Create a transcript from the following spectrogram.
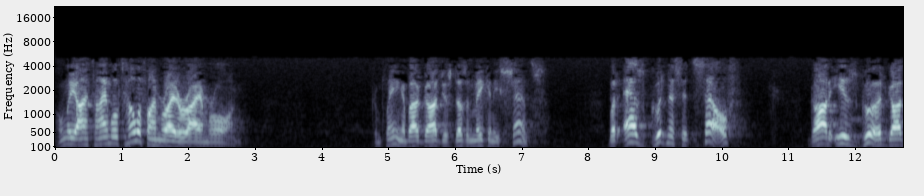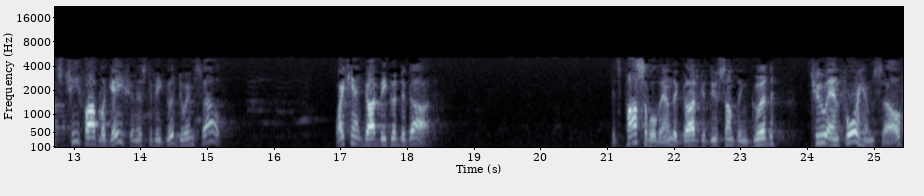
Only time will tell if I'm right or I am wrong. Complaining about God just doesn't make any sense. But as goodness itself, God is good. God's chief obligation is to be good to Himself. Why can't God be good to God? It's possible then that God could do something good to and for himself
